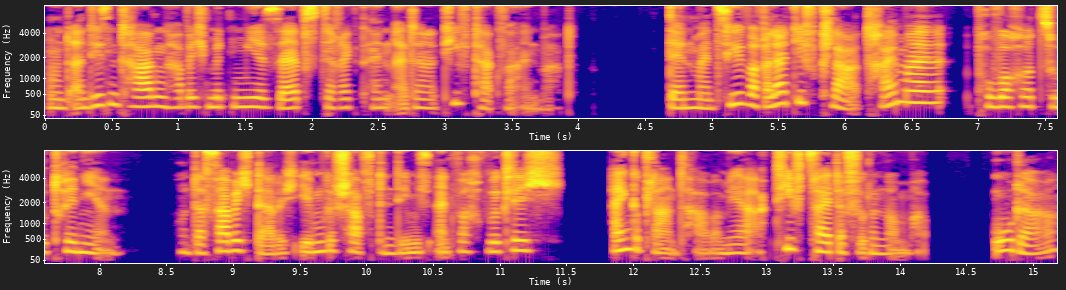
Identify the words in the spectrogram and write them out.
Und an diesen Tagen habe ich mit mir selbst direkt einen Alternativtag vereinbart. Denn mein Ziel war relativ klar, dreimal pro Woche zu trainieren. Und das habe ich dadurch eben geschafft, indem ich es einfach wirklich eingeplant habe, mir aktiv Zeit dafür genommen habe. Oder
